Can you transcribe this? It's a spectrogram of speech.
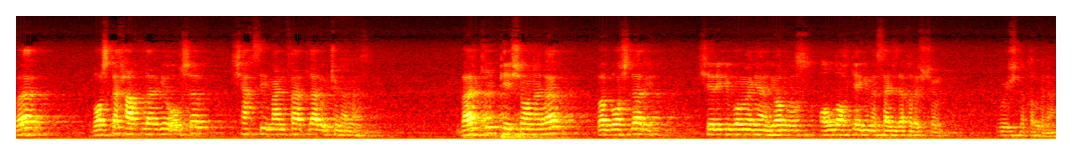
Va boshqa xalqlarga o'xshab shaxsiy manfaatlar uchun emas. Balki peshonalar va boshlar sherigi bo'lmagan yolg'iz Allohgagina sajda qilish uchun bu ishni qildilar.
